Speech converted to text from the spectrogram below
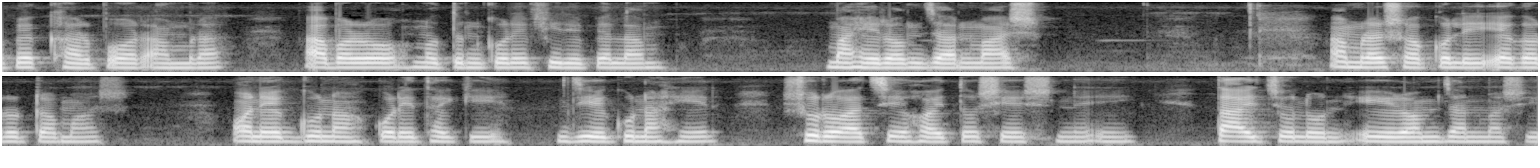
অপেক্ষার পর আমরা আবারও নতুন করে ফিরে পেলাম মাহে রমজান মাস। আমরা সকলে এগারোটা মাস অনেক গুণা করে থাকি। যে গুনাহের শুরু আছে, হয়তো শেষ নেই। তাই চলুন এই রমজান মাসে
